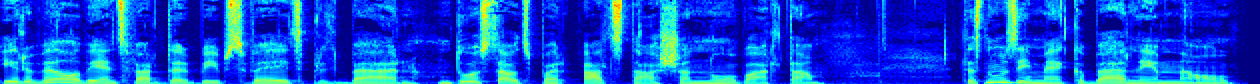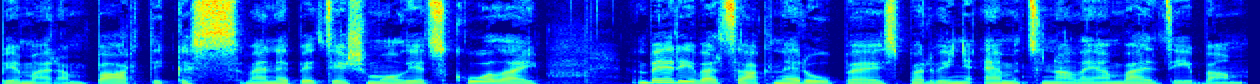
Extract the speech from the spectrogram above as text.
ir vēl viens vardarbības veids pret bērnu, un to sauc par atstāšanu novārtā. Tas nozīmē, ka bērniem nav, piemēram, pārtikas vai nepieciešamo lietu skolai, vai arī vecāki nerūpējas par viņa emocionālajām vajadzībām.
